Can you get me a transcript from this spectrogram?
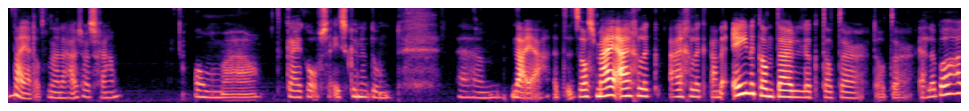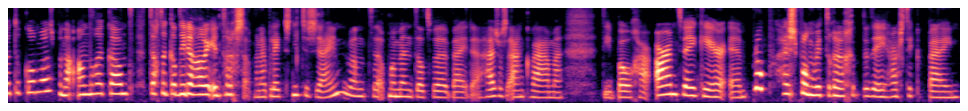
nou ja, dat we naar de huisarts gaan. Om kijken of ze iets kunnen doen. Um, nou ja, het, het, was mij eigenlijk, eigenlijk aan de ene kant duidelijk dat er, dat er elleboog uit de kom was. Maar aan de andere kant dacht ik dat die er alweer in terug zat. Maar dat bleek dus niet te zijn. Want uh, op het moment dat we bij de huisarts aankwamen, die boog haar arm twee keer. En ploep, hij sprong weer terug. Dat deed hartstikke pijn.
